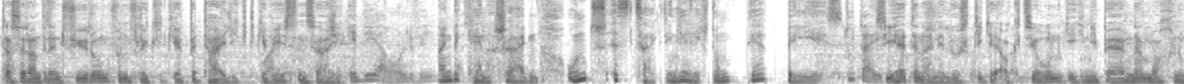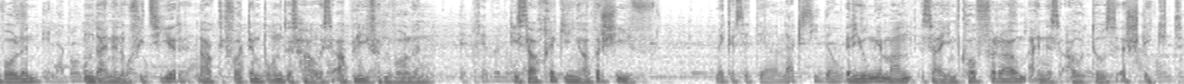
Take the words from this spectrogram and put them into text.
dass er an der Entführung von Flückiger beteiligt gewesen sei. Ein Bekennerschreiben und es zeigt in die Richtung der Belliers. Sie hätten eine lustige Aktion gegen die Berner machen wollen und einen Offizier nackt vor dem Bundeshaus abliefern wollen. Die Sache ging aber schief. Der junge Mann sei im Kofferraum eines Autos erstickt.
